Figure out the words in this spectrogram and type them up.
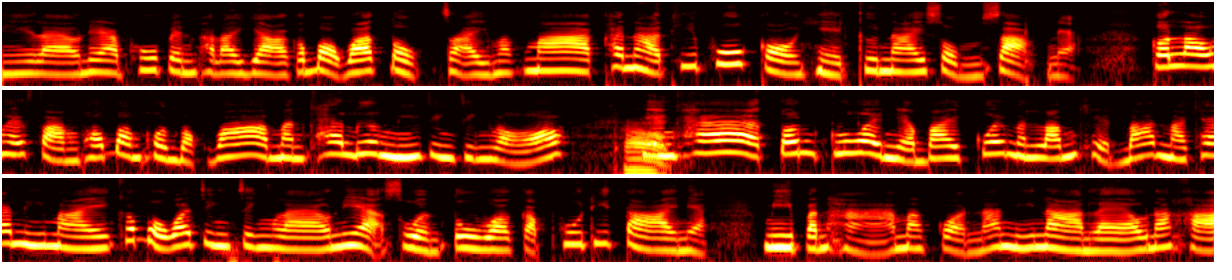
นี้แล้วเนี่ยผู้เป็นภรรยาก็บอกว่าตกใจมากๆ ขณะที่ผู้ก่อเหตุคือนายสมศักดิ์เนี่ยก็เล่าให้ฟังเพราะบางคนบอกว่ามันแค่เรื่องนี้จริง ๆหรอ ครับ เพียงแค่ต้นกล้วยเนี่ยใบกล้วยมันล้ำเขตบ้านมาแค่นี้ไหมเขาบอกว่าจริง ๆ แล้วเนี่ยส่วนตัวกับผู้ที่ตายเนี่ยมีปัญหามาก่อนหน้านี้นานแล้วนะคะ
